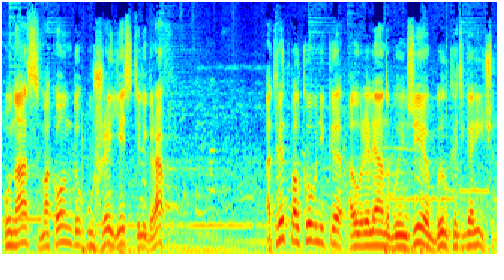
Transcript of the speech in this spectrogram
У нас в Макондо уже есть телеграф. Ответ полковника Аурелиана Буэнзия был категоричен.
